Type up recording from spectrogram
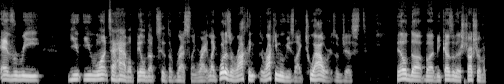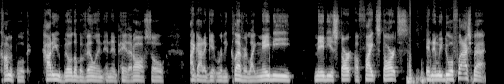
every you you want to have a build up to the wrestling right? Like what is a rocky rocky movies like two hours of just build up but because of the structure of a comic book how do you build up a villain and then pay that off? So i got to get really clever like maybe maybe a start a fight starts and then we do a flashback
